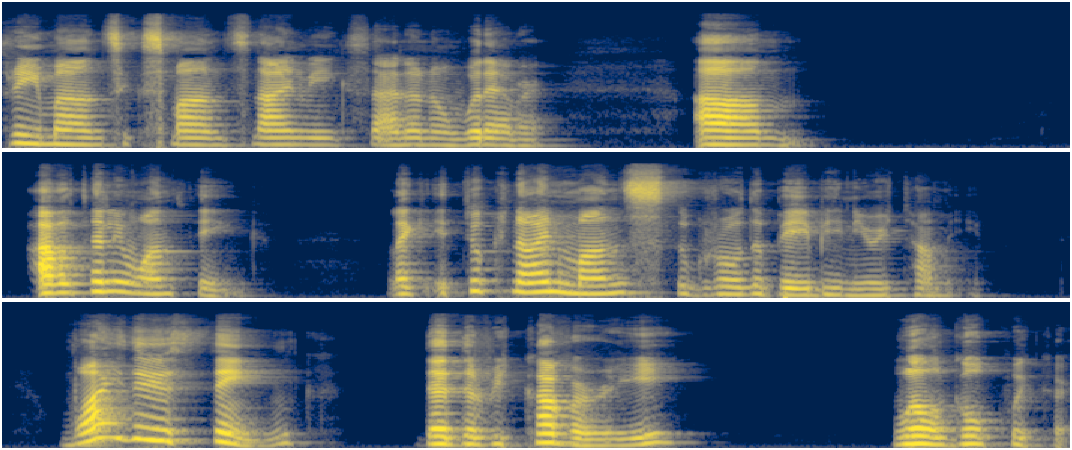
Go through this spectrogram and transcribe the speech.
three months, six months, nine weeks, I don't know, whatever. Um, I will tell you one thing. Like it took nine months to grow the baby in your tummy. Why do you think that the recovery will go quicker?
